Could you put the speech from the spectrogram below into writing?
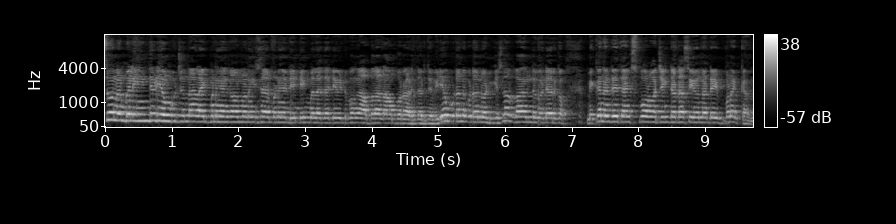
சோ நண்பர்களே இந்த வீடியோ பிடிச்சிருந்தா லைக் பண்ணுங்க கமெண்ட் பண்ணுங்க ஷேர் பண்ணுங்க டிண்டிங் மேலே தட்டி விட்டு போங்க. அப்பதான் நான் போற அடுத்தடுத்த வீடியோ உடனுக்குடன் நோட்டிபிகேஷன் வந்து கொண்டே இருக்கும். மிக்க நன்றி. தேங்க்ஸ் ஃபார் வாட்சிங் டாடா சிவன் நன்றி. வணக்கம்.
